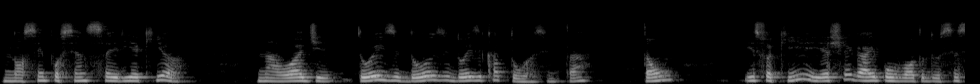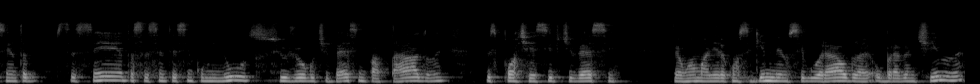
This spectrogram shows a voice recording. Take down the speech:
Nosso 100% sairia aqui, ó, na odd 2,12, 2,14, tá? Então, isso aqui ia chegar aí por volta dos 60, 60, 65 minutos, se o jogo tivesse empatado, né? Se o Sport Recife tivesse de alguma maneira conseguindo mesmo segurar o, Bragantino, né?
